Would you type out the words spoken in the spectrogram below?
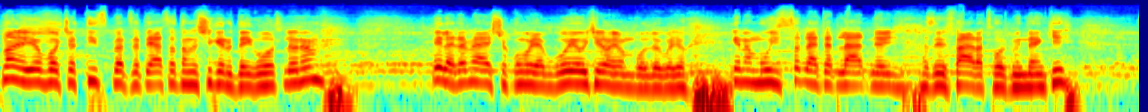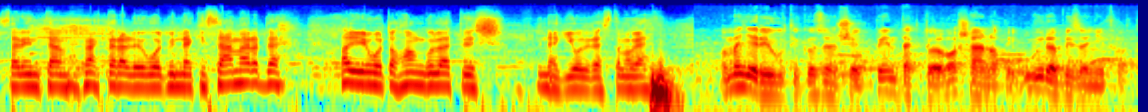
Nagyon jó volt, csak 10 percet játszottam, de sikerült egy gólt lőnöm. Életem első komolyabb gólja, úgyhogy nagyon boldog vagyok. Én amúgy lehetett látni, hogy azért fáradt volt mindenki. Szerintem megterelő volt mindenki számára, de nagyon jó volt a hangulat, és mindenki jól érezte magát. A Megyeri úti közönség péntektől vasárnapig újra bizonyíthat,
